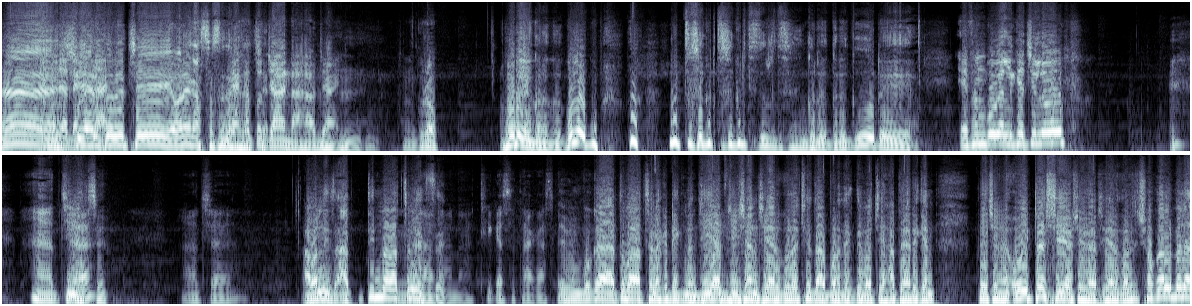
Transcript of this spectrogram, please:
হ্যাঁ শেয়ার করেছে অনেক আস্তে আস্তে দেখা তো যায় না হ্যাঁ যায়। ঘুরো। ঘুরে ঘুরে ঘুরে ঘুরে ঘুরতেছে ঘুরতেছে ঘুরতেছে ঘুরতেছে ঘুরে ঘুরে ঘুরে। এফ এম লিখেছিল? আচ্ছা। আচ্ছা। আবার লিখছে? আর তিনবার আচ্ছা লিখছে? না, না, ঠিক আছে থাক আজকে। এবং বোকা এতবার আচ্ছা লেখা ঠিক না। জি আর জিশান শেয়ার করেছে তারপরে দেখতে পাচ্ছি হাতে হারিকেন পেছনে ওইটা শেয়ার শেয়ার শেয়ার করেছে। সকালবেলা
